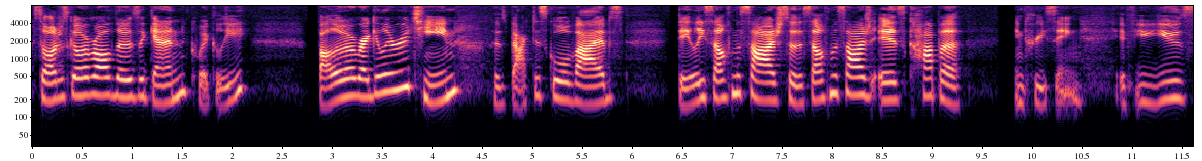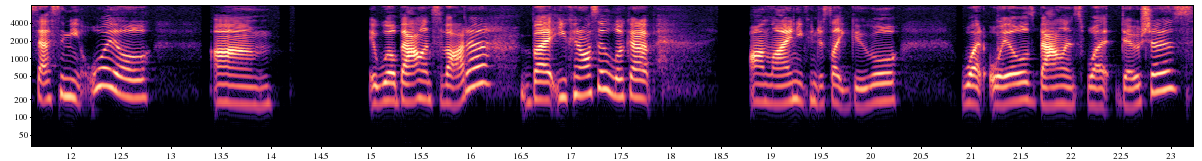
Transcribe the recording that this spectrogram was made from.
So I'll just go over all those again quickly. Follow a regular routine, those back to school vibes daily self massage. So the self massage is kapha increasing. If you use sesame oil, um, it will balance vata, but you can also look up online. You can just like Google what oils balance what doshas.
